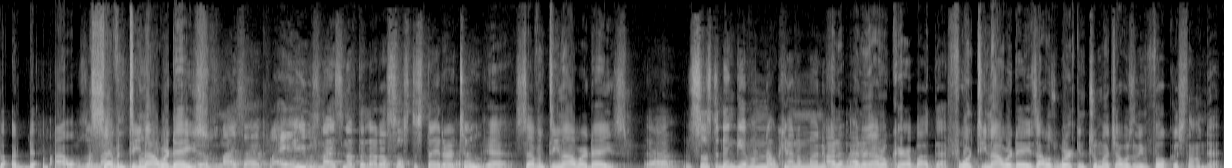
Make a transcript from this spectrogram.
uh, uh, was a nice- 17 hour days. It was nice ass play. He was nice enough to let our sister stay there too. Yeah, 17 hour days. Yeah, the sister didn't give him no kind of money. I, I, don't, I don't care about that. 14 hour days. I was working too much. I wasn't even focused on that.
